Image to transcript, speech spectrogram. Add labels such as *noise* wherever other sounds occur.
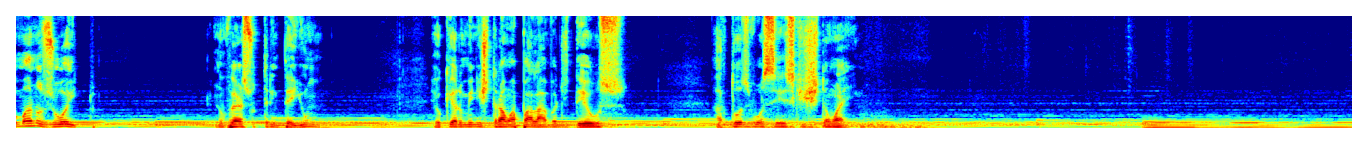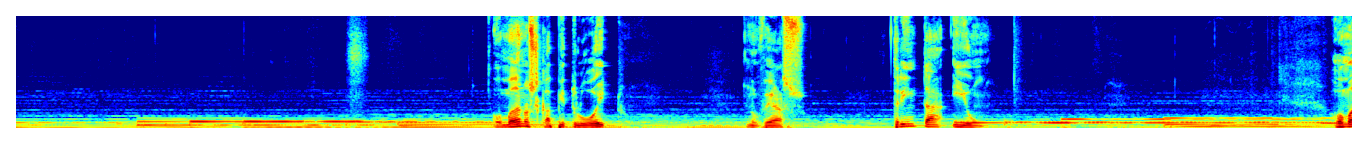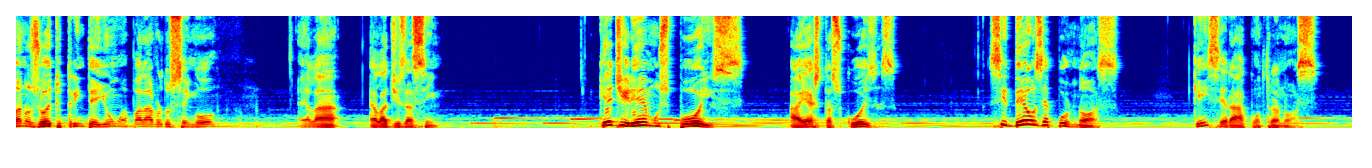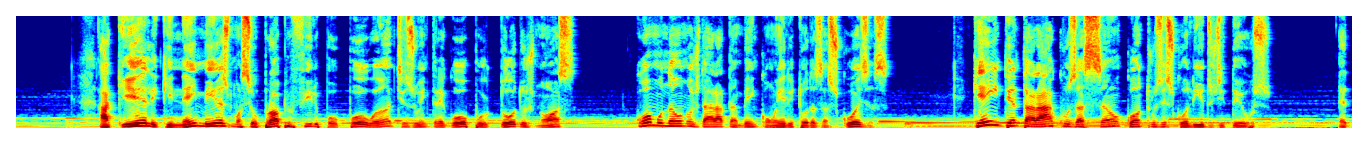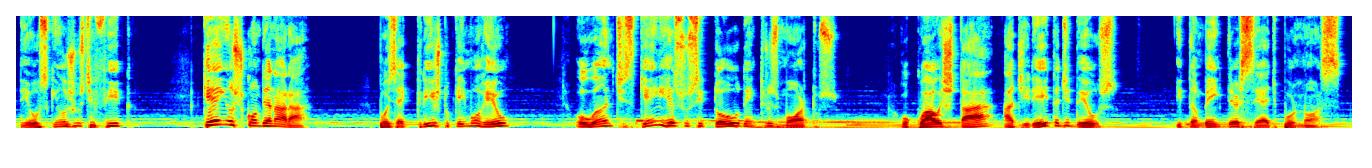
Romanos 8, no verso 31, eu quero ministrar uma palavra de Deus a todos vocês que estão aí. Romanos capítulo 8, no verso 31. Romanos 8, 31, a palavra do Senhor, ela, ela diz assim: Que diremos, pois, a estas coisas? Se Deus é por nós, quem será contra nós? Aquele que nem mesmo a seu próprio filho poupou, antes o entregou por todos nós, como não nos dará também com ele todas as coisas? Quem intentará acusação contra os escolhidos de Deus? É Deus quem os justifica. Quem os condenará? Pois é Cristo quem morreu, ou antes, quem ressuscitou dentre os mortos, o qual está à direita de Deus e também intercede por nós.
